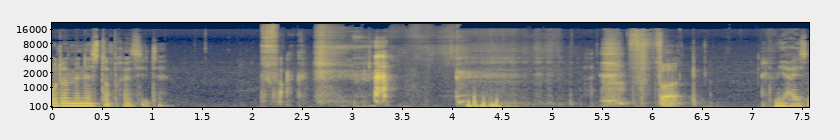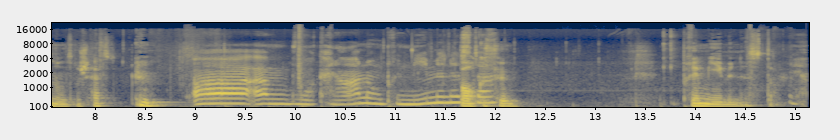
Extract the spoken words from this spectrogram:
oder Ministerpräsident? Fuck. Wie heißen unsere Chefs? Oh, ähm, boah, keine Ahnung, Premierminister. Bauchgefühl. Premierminister. Ja.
